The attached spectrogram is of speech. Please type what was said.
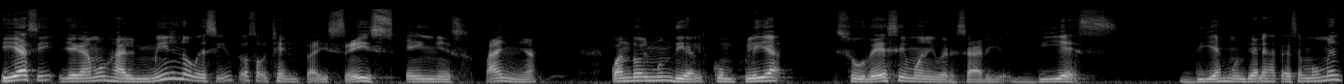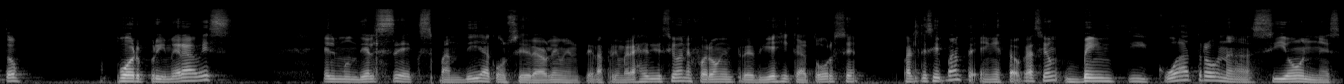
Y así llegamos al 1986 en España, cuando el Mundial cumplía su décimo aniversario, 10. 10 mundiales hasta ese momento. Por primera vez, el mundial se expandía considerablemente. Las primeras ediciones fueron entre 10 y 14 participantes. En esta ocasión, 24 naciones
